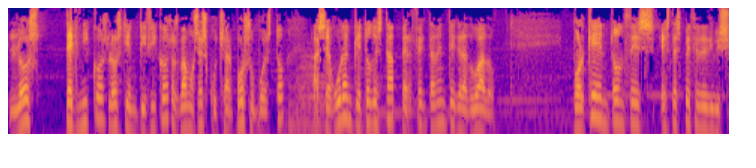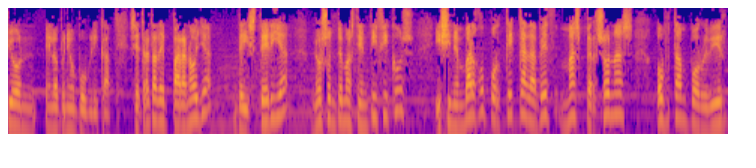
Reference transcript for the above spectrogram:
Los técnicos, los científicos, los vamos a escuchar por supuesto, aseguran que todo está perfectamente graduado. ¿Por qué entonces esta especie de división en la opinión pública? ¿Se trata de paranoia, de histeria? ¿No son temas científicos? Y sin embargo, ¿por qué cada vez más personas optan por vivir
